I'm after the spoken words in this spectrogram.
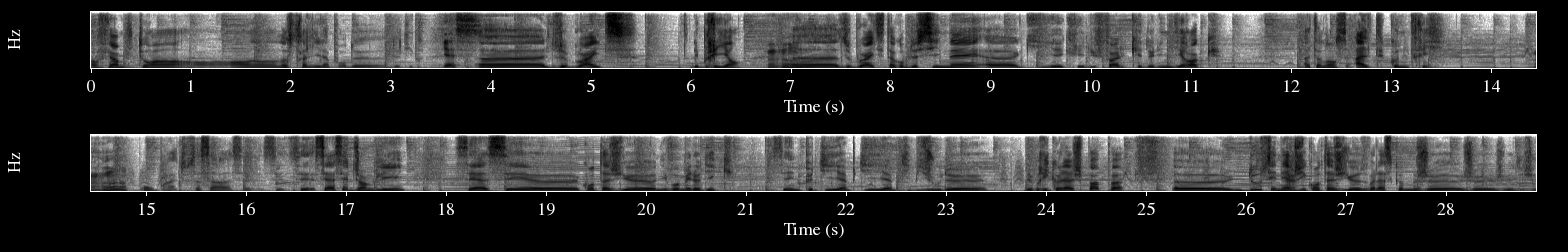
On va faire un petit tour en, en- en Australie là pour deux, deux titres. Yes. Euh, The Brights, les brillants. Mhm. Euh, The Brights, c'est un groupe de Sydney euh, qui écrit du folk et de l'indie rock à tendance alt country. Mhm. Bon, bref, tout ça, ça c'est- assez jungly, c'est assez euh, contagieux au niveau mélodique. C'est une petit, un, petit, un petit bijou de, de bricolage pop. Euh, une douce énergie contagieuse, voilà ce comme je, je- je- je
